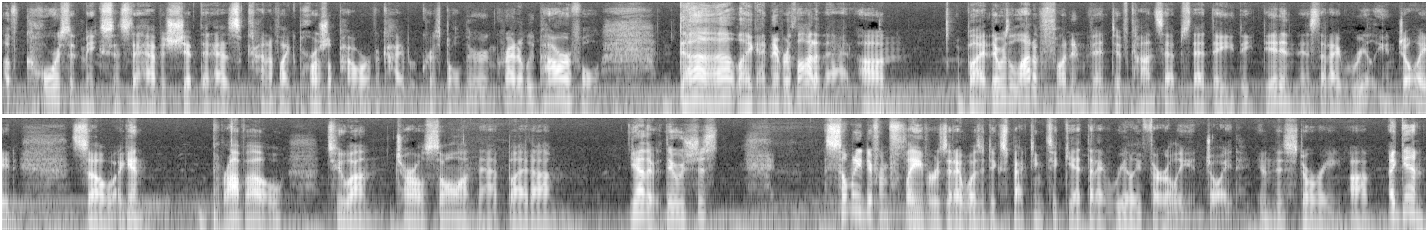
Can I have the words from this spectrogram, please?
of course, it makes sense to have a ship that has kind of like partial power of a kyber crystal. They're incredibly powerful. Duh! Like I never thought of that. Um, but there was a lot of fun, inventive concepts that they they did in this that I really enjoyed. So again, bravo to um, Charles Soule on that. But um, yeah, there, there was just so many different flavors that I wasn't expecting to get that I really thoroughly enjoyed in this story. Um, again,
